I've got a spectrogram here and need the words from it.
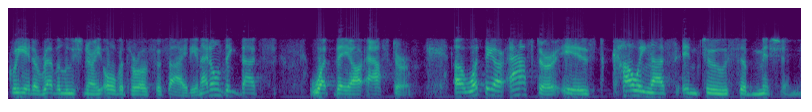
create a revolutionary overthrow of society, and I don't think that's what they are after. Uh, what they are after is cowing us into submission.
